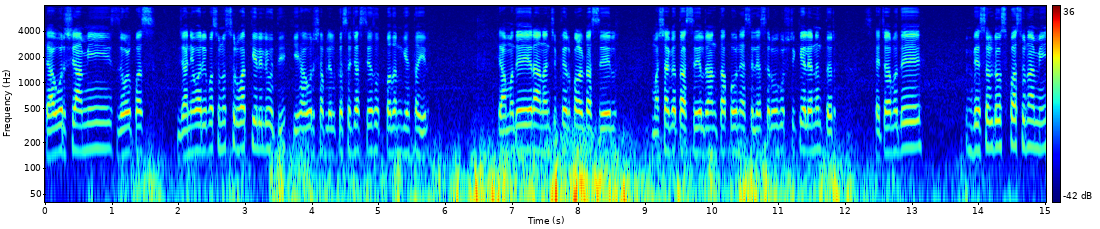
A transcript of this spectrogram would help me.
ह्या वर्षी आम्ही जवळपास जानेवारीपासूनच सुरुवात केलेली होती की ह्या वर्षी आपल्याला कसं जास्तीत जास्त उत्पादन घेता येईल. त्यामध्ये रानांची फेरपालट असेल मशागत असेल रान तापवणे असेल या सर्व गोष्टी केल्यानंतर ह्याच्यामध्ये बेसल डोसपासून आम्ही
